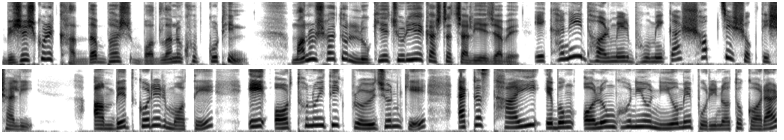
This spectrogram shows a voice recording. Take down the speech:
বিশেষ করে খাদ্যাভ্যাস বদলানো খুব কঠিন। মানুষ হয়তো লুকিয়ে চুরিয়ে কাজটা চালিয়ে যাবে। এখানেই ধর্মের ভূমিকা সবচেয়ে শক্তিশালী। আম্বেদকরের মতে এই অর্থনৈতিক প্রয়োজনকে একটা স্থায়ী এবং অলঙ্ঘনীয় নিয়মে পরিণত করার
